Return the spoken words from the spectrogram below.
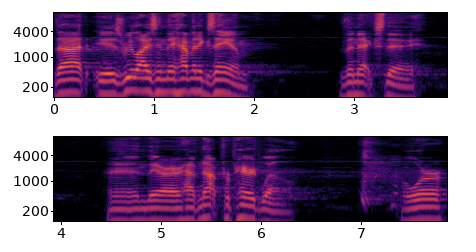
that is realizing they have an exam the next day and they are, have not prepared well, or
